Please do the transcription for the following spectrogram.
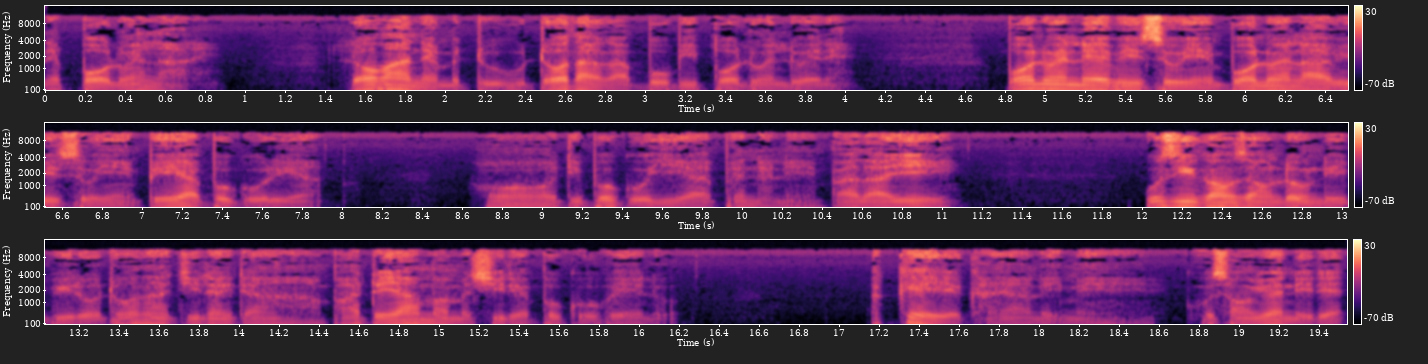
တည်းပေါ်လွင်လာတယ်လောဘနဲ့မတူဘူးဒေါသကပိုပြီးပေါ်လွင်လွယ်တယ်ပေါ်လွင်လဲပြီဆိုရင်ပေါ်လွင်လာပြီဆိုရင်ဘေးကပုဂ္ဂိုလ်တွေကဟောဒီပုဂ္ဂိုလ်ကြီးကဘယ်နဲ့လဲဘာသာရေး ဦးစီးကောင်းဆောင်လုပ်နေပြီးတော့ဒေါသကြီးလိုက်တာဘာတရားမှမရှိတဲ့ပုဂ္ဂိုလ်ပဲလို့အကဲ့ရခံရလိမ့်မယ်ကိုဆောင်ရွက်နေတဲ့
